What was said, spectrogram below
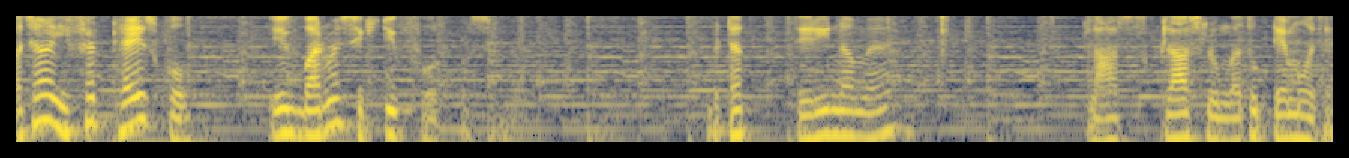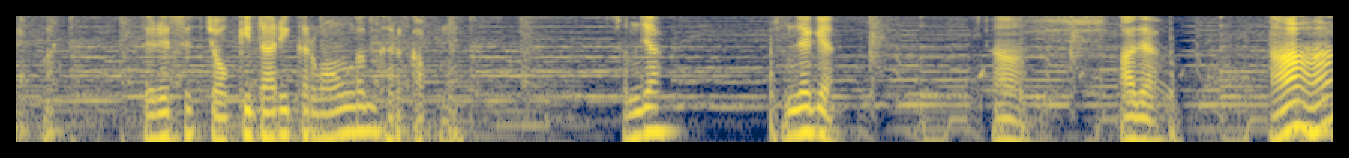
अच्छा इफ़ेक्ट है इसको। एक बार में सिक्सटी फोर परसेंट बेटा, तेरी ना मैं क्लास क्लास लूँगा, तू टेम हो जाए बार तेरे से चौकीदारी करवाऊँगा घर का अपने। समझा? समझा क्या? हाँ आ जा। हाँ हाँ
